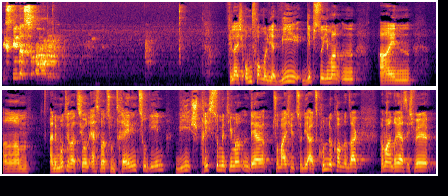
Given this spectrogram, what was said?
Ich sehe das, ähm, Vielleicht umformuliert, wie gibst du jemanden ein, ähm, eine Motivation, erstmal zum Training zu gehen? Wie sprichst du mit jemandem, der zum Beispiel zu dir als Kunde kommt und sagt, hör mal Andreas, ich will,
